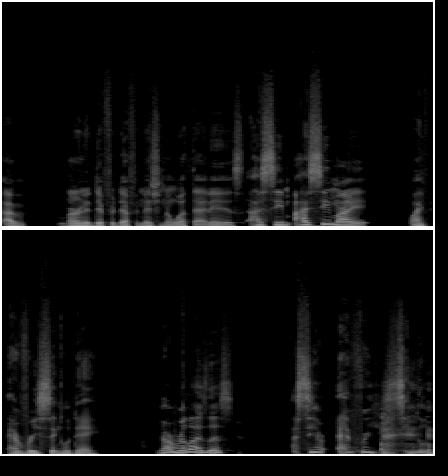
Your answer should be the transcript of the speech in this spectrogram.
I've learn a different definition of what that is. I see I see my wife every single day. Y'all realize this? I see her every single day.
